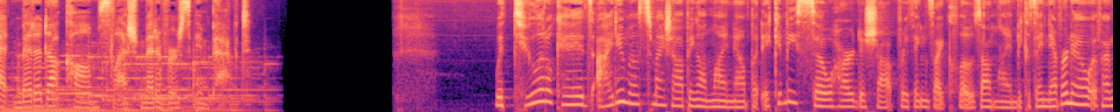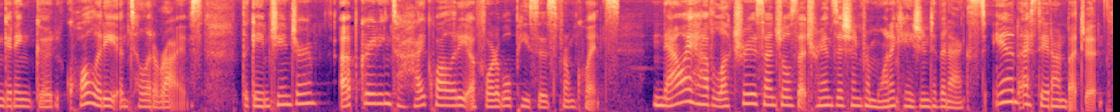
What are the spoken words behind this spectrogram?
at meta.com slash metaverse impact. With two little kids, I do most of my shopping online now, but it can be so hard to shop for things like clothes online because I never know if I'm getting good quality until it arrives. The game changer? Upgrading to high quality, affordable pieces from Quince. Now I have luxury essentials that transition from one occasion to the next, and I stayed on budget.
